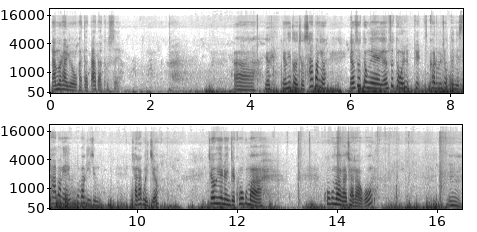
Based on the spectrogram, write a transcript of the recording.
나물 하려고 갖다 따다 뒀어요. 아 여기 여기도 저 사방에 염소똥에 염소똥을 비- 거름을 줬더니 사방에 호박이 좀 자라고 있죠. 저 위에는 이제 고구마 고구마가 자라고 음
